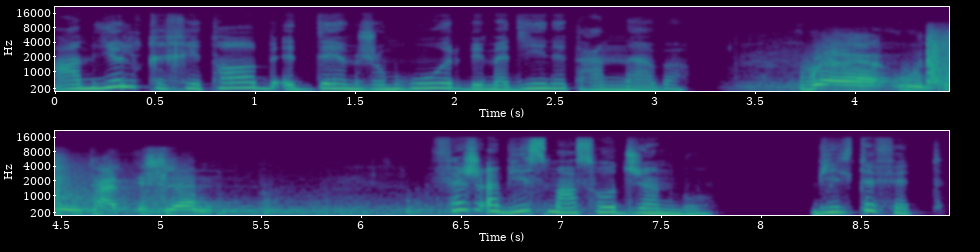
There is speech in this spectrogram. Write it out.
عم يلقي خطاب قدام جمهور بمدينة عنابة. والدين تاع الإسلام. فجأة بيسمع صوت جنبه بيلتفت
